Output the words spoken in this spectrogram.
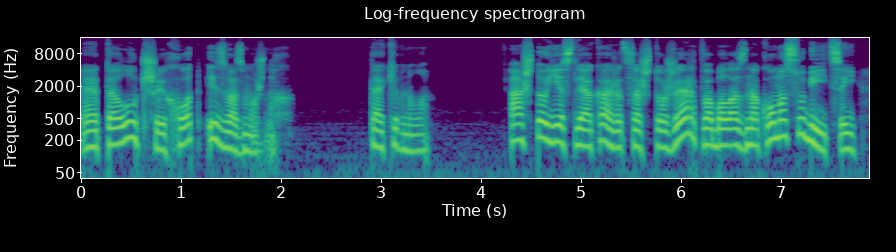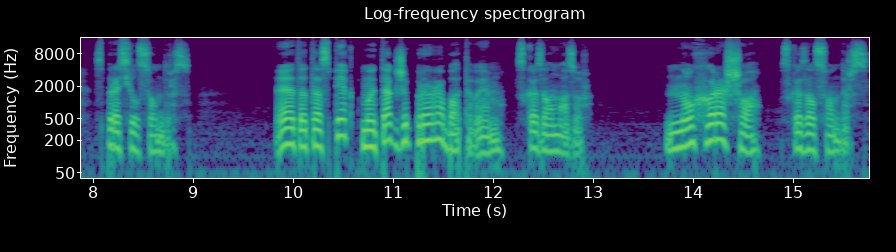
Это лучший ход из возможных. Так кивнула. А что, если окажется, что жертва была знакома с убийцей? спросил Сондерс. Этот аспект мы также прорабатываем, сказал Мазур. Ну хорошо, сказал Сондерс.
